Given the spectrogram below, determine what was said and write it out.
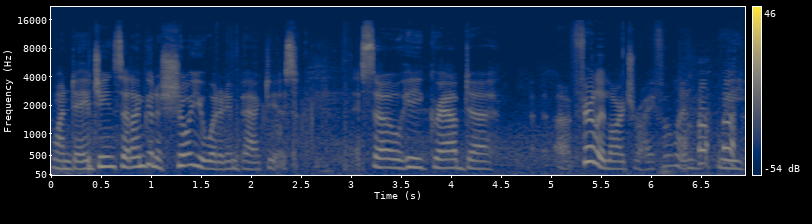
One day, Gene said, I'm going to show you what an impact is. So he grabbed a, a fairly large rifle, and we.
